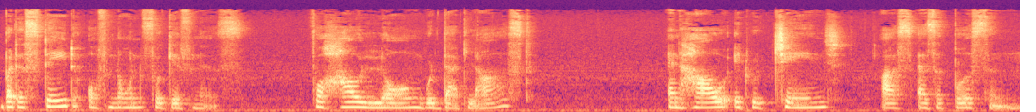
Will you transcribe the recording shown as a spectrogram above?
But a state of non forgiveness, for how long would that last? And how it would change us as a person,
